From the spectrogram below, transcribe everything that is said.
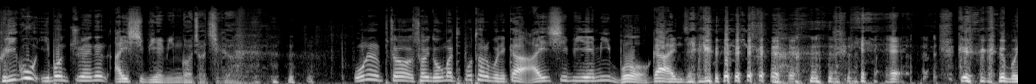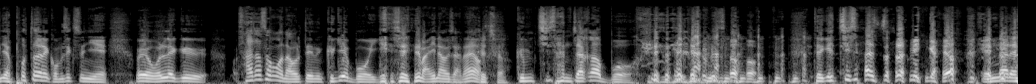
그리고 이번 주에는 ICBM인 거죠, 지금. 오늘 저 저희 녹음할 때 포털을 보니까 ICBM이 뭐가 이제 그 그그 뭐냐 포털의 검색 순위에 왜 원래 그 사자성어 나올 때는 그게 뭐 이게 제일 많이 나오잖아요. 그렇죠. 금치산자가 뭐 이러면서 되게 치사한 사람인가요? 옛날에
